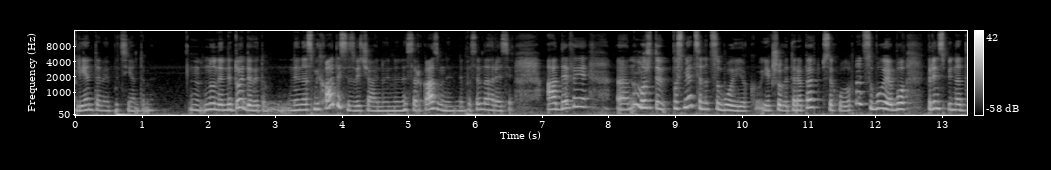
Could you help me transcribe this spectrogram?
клієнтами, пацієнтами. Ну, не, не той, де ви там не насміхатися, звичайно, і не, не сарказм, не, не пасивна агресія, а де ви е, ну, можете посміятися над собою, як, якщо ви терапевт, психолог, над собою, або, в принципі, над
